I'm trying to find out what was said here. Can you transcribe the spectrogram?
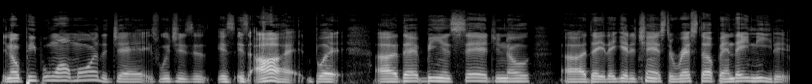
You know, people want more of the Jags, which is is, is odd. But uh, that being said, you know, uh, they they get a chance to rest up and they need it.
